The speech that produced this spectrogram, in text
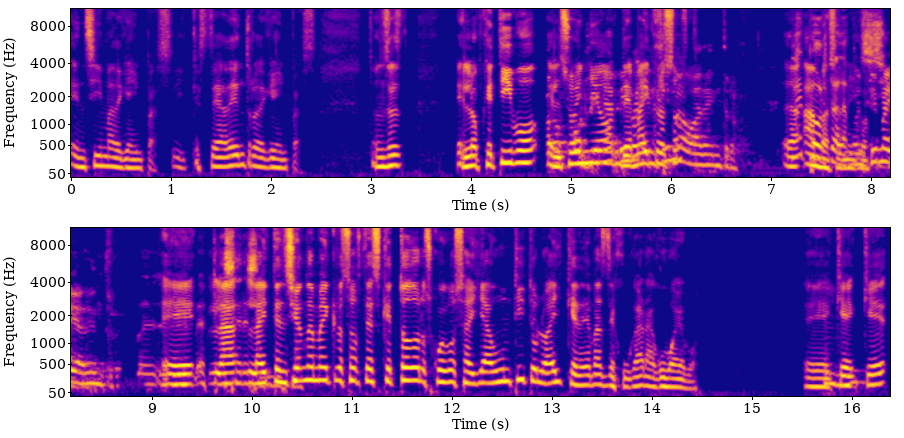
encima de Game Pass y que esté adentro de Game Pass. Entonces, el objetivo, el sueño de Microsoft. o adentro? Eh, ambas, Encima y adentro. Eh, la, intención de Microsoft es que todos los juegos haya un título ahí que debas de jugar a huevo. Eh, que, que,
